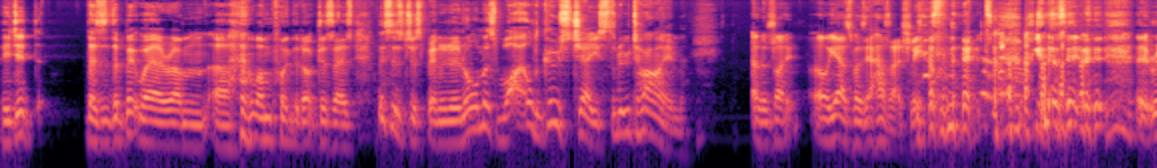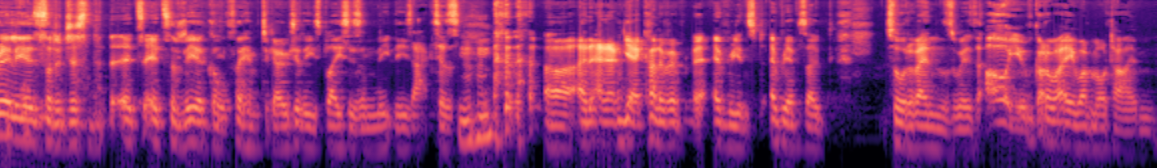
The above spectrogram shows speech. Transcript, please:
he did. There's the bit where, um, uh, at one point, the Doctor says, "This has just been an enormous wild goose chase through time." And it's like, oh yeah, I suppose it has actually, hasn't it? It, it really is sort of just it's it's a vehicle for him to go to these places and meet these actors, uh, and, and and yeah, kind of every every episode sort of ends with, "Oh, you've got away one more time."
